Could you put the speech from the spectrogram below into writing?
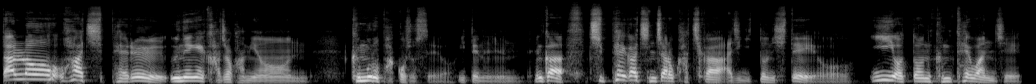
달러화 지폐를 은행에 가져가면 금으로 바꿔줬어요. 이때는. 그러니까 지폐가 진짜로 가치가 아직 있던 시대예요. 이 어떤 금태환제,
